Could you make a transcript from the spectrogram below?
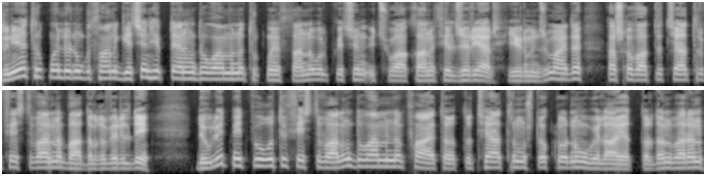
Dünýä türkmenleriniň bu sany geçen hepdäniň dowamynda Türkmenistanda bolup geçen üç wakany seljerýär. Ýigrimi nji maýda Aşgabatda teatr festiwalyna badalga berildi. Döwlet metbugaty festiwalyň dowamynda paýtagtly teatr muşdaklarynyň welaýatlardan baran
